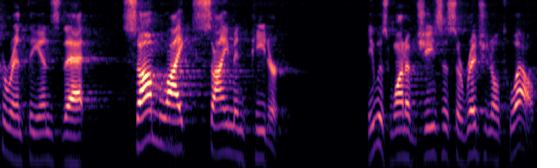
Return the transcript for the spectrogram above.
Corinthians that some liked Simon Peter. He was one of Jesus' original 12.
